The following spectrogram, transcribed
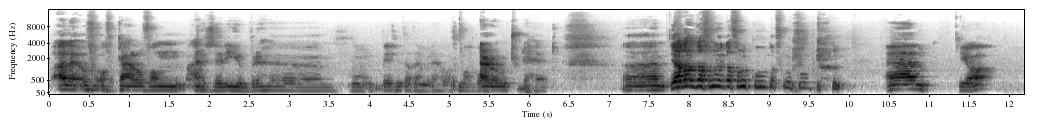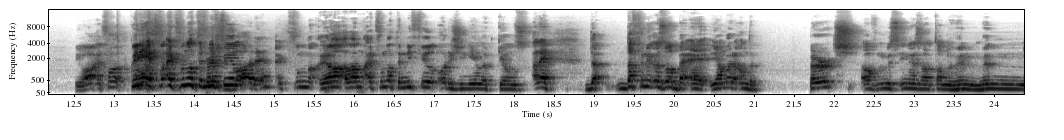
alle, of, of een kerel van ergens de regio Brugge. ehm, Ja, ik weet niet dat het een brug was, maar bon. Arrow to the head. Ehm, ja, dat, dat, vond ik, dat vond ik cool. Dat vond ik cool. Ehm, ja. Ja, ik vond... Ik weet niet, ik, vond- ik vond dat er niet veel... Blood. Ik vond, ja, maar ik vond dat er niet veel originele kills... Allee, dat, dat vind ik dus wel bij, eh, jammer aan de Purge. Of misschien is dat dan hun, hun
